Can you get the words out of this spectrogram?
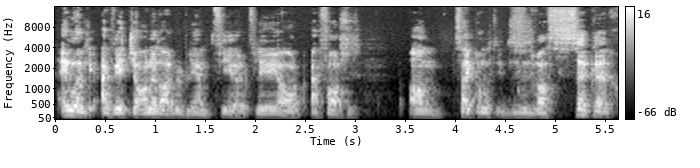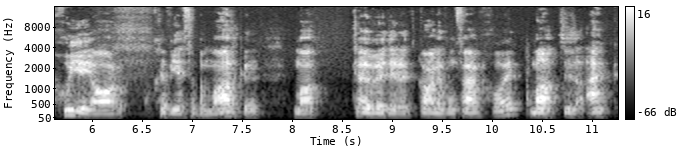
En ook ek weet Jan het daai probleem vir vir die jaar ervaar soos um sy kom dis was sulke goeie jaar gewees vir bemarking, maar COVID het dit kan om ver gegooi, maar soos ek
